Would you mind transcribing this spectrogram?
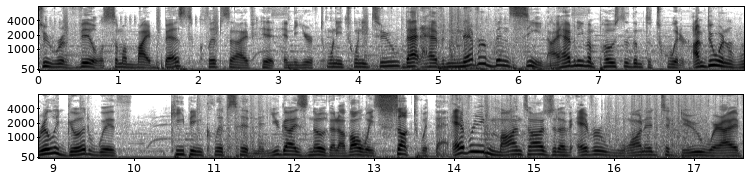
to reveal some of my best clips that I've hit in the year of 2022 that have never been seen. I haven't even posted them to Twitter. I'm doing really good with keeping clips hidden, and you guys know that I've always sucked with that. Every montage that I've ever wanted to do where I've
